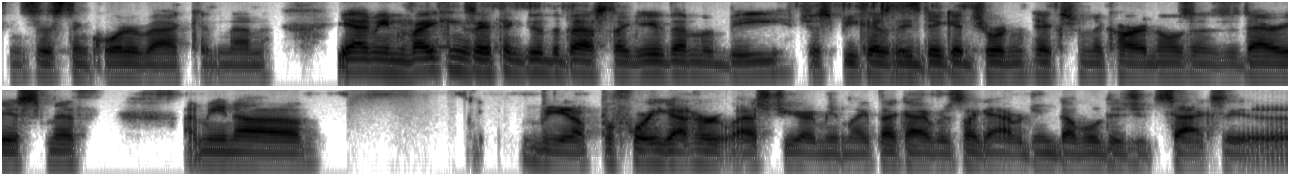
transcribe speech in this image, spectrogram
consistent quarterback, and then yeah, I mean, Vikings. I think they're the best. I gave them a B just because they did get Jordan Hicks from the Cardinals and Darius Smith. I mean, uh, you know, before he got hurt last year, I mean, like that guy was like averaging double digit sacks a,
